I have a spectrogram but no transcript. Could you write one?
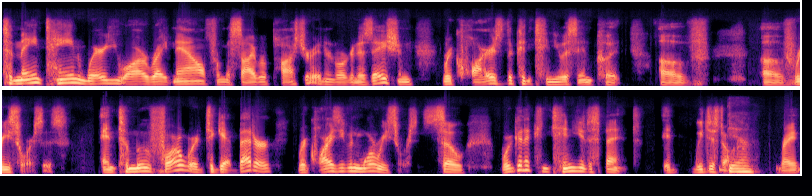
to maintain where you are right now from a cyber posture in an organization requires the continuous input of, of resources. And to move forward to get better requires even more resources. So we're going to continue to spend. It, we just are, yeah. right?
